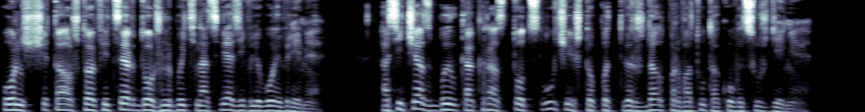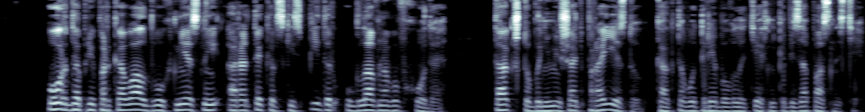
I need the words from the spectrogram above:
Он считал, что офицер должен быть на связи в любое время. А сейчас был как раз тот случай, что подтверждал правоту такого суждения. Орда припарковал двухместный аратековский спидер у главного входа, так, чтобы не мешать проезду, как того требовала техника безопасности,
